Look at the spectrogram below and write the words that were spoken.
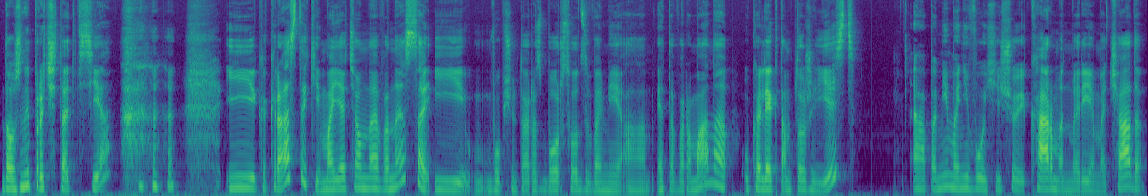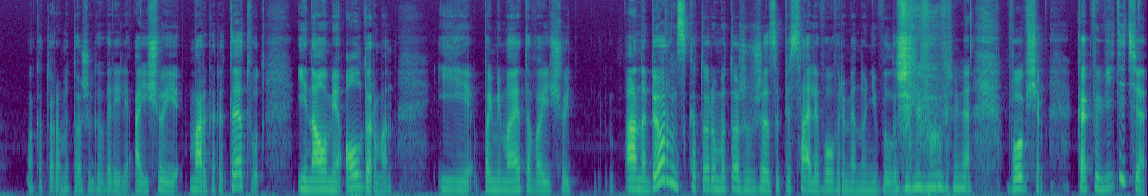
должны прочитать все. и как раз-таки «Моя темная Ванесса» и, в общем-то, разбор с отзывами а, этого романа у коллег там тоже есть. А помимо него еще и Кармен Мария Мачадо, о которой мы тоже говорили, а еще и Маргарет Этвуд и Наоми Олдерман. И помимо этого еще Анна Бернс, которую мы тоже уже записали вовремя, но не выложили вовремя. В общем, как вы видите,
